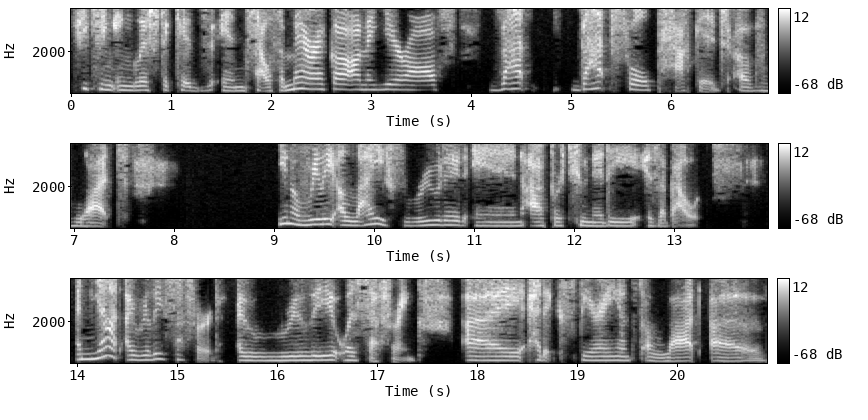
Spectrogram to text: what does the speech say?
teaching English to kids in South America on a year off. That that full package of what you know really a life rooted in opportunity is about. And yet i really suffered. I really was suffering. I had experienced a lot of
